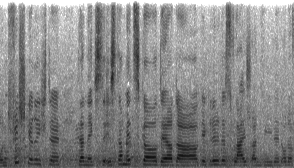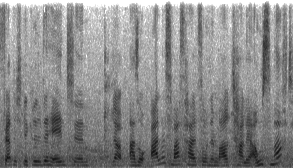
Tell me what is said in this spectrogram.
und Fischgerichte. Der nächste ist der Metzger, der da gegrilltes Fleisch anbietet oder fertig gegrillte Hähnchen. Ja, also alles, was halt so eine Markthalle ausmacht,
